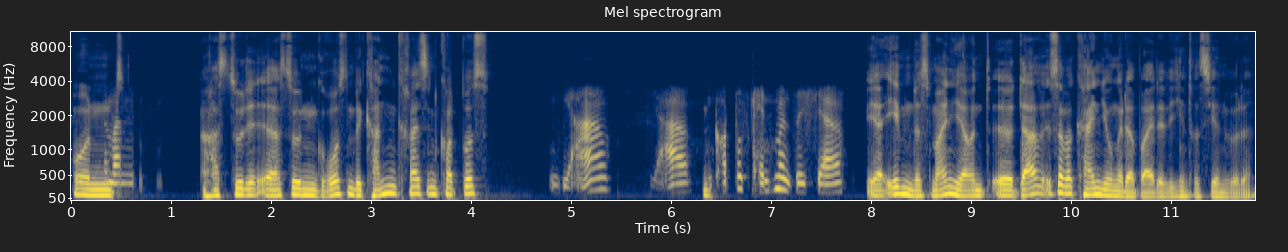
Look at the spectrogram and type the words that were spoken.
Und hast du den, hast du einen großen Bekanntenkreis in Cottbus? ja, ja, in Cottbus kennt man sich ja. Ja, eben, das meine ich ja. Und äh, da ist aber kein Junge dabei, der dich interessieren würde.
